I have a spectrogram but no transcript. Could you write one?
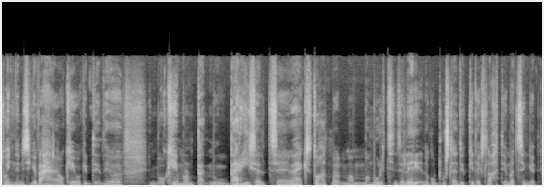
tonn on isegi vähe, okei okay,, okei okay,, okei okay,, mul on päriselt see üheksa tuhat, ma, ma, ma murdsin selle eri nagu pusletükkideks lahti ja mõtlesingi, et,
